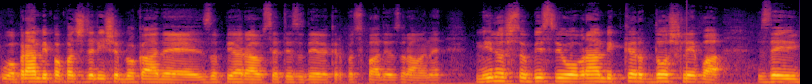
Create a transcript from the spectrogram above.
v obrambi pa pač deli še blokade, zapira vse te zadeve, ker pač spadajo zraven. Miloš se v bistvu v obrambi kar došlepa. Zdaj,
